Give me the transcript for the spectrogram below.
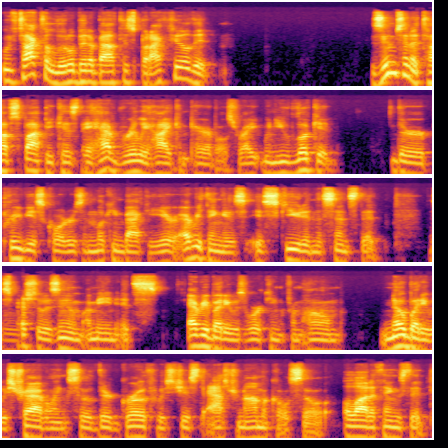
we've talked a little bit about this, but I feel that Zoom's in a tough spot because they have really high comparables, right? When you look at their previous quarters and looking back a year, everything is is skewed in the sense that, mm. especially with Zoom, I mean, it's everybody was working from home, nobody was traveling, so their growth was just astronomical. So a lot of things that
